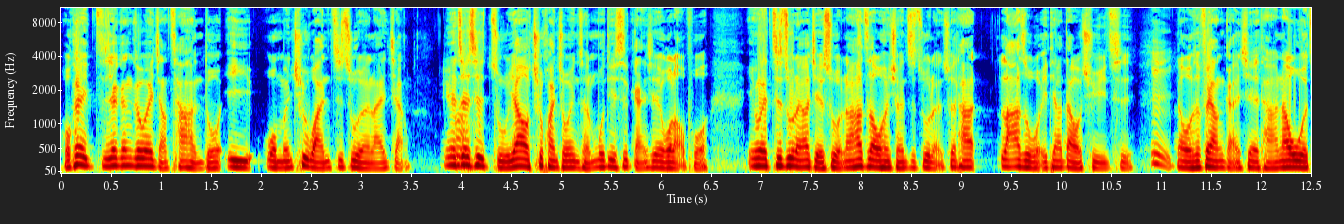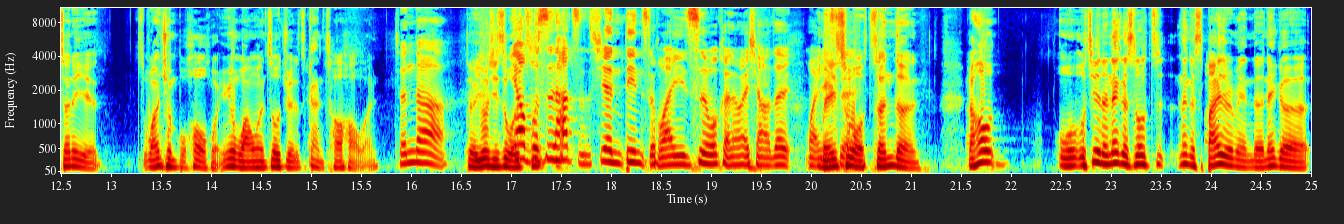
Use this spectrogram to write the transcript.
我可以直接跟各位讲差很多。以我们去玩蜘蛛人来讲，因为这次主要去环球影城目的是感谢我老婆。因为蜘蛛人要结束，然后他知道我很喜欢蜘蛛人，所以他拉着我一定要带我去一次。嗯，那我是非常感谢他。那我真的也完全不后悔，因为玩完之后觉得干超好玩。真的。对，尤其是我要不是他只限定只玩一次，我可能会想要再玩一次。没错，真的。然后我我记得那个时候，那个 Spider-Man 的那个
